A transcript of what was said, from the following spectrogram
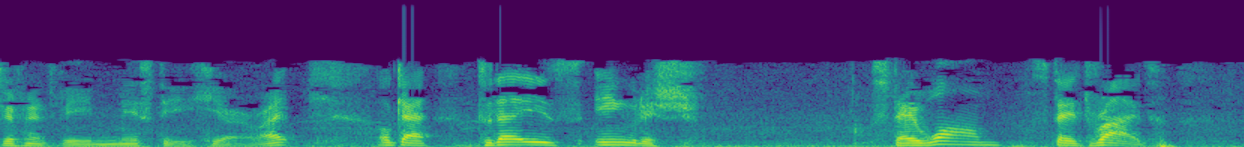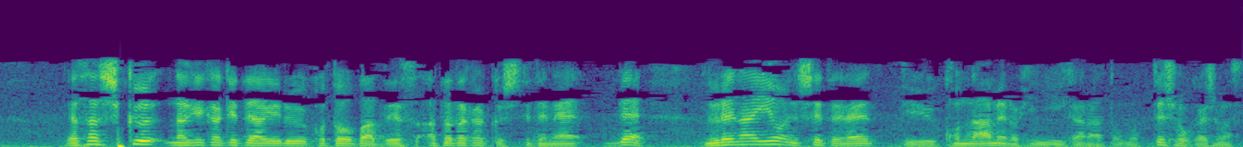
definitely misty here, right? Okay, today's English. Stay warm, stay dried. 優しく投げかけてあげる言葉です。暖かくしててね。で、濡れないようにしててねっていう、こんな雨の日にいいかなと思って紹介します。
